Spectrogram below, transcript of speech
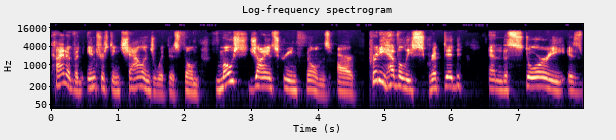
kind of an interesting challenge with this film. Most giant screen films are pretty heavily scripted, and the story is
